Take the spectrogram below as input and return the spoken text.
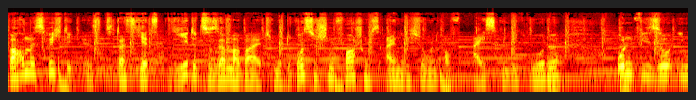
warum es wichtig ist, dass jetzt jede Zusammenarbeit mit russischen Forschungseinrichtungen auf Eis gelegt wurde und wieso ihm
